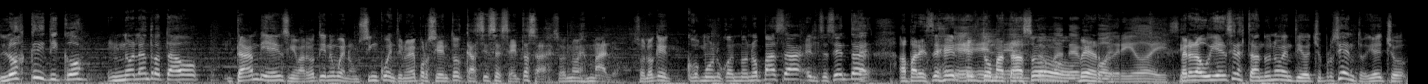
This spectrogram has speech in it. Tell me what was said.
Los críticos no la han tratado tan bien, sin embargo, tiene, bueno, un 59%, casi 60%, o sea, eso no es malo. Solo que como cuando no pasa el 60%, Eh, aparece el, el el- tomatazo el tomate verde. podrido ahí, sí. Pero la audiencia le está dando un 98%. Y de hecho,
